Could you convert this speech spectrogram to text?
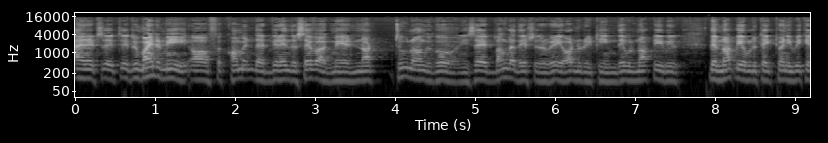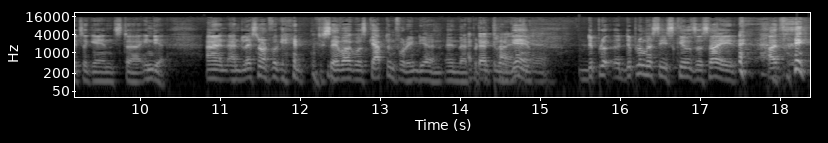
And it, it, it reminded me of a comment that Virendra Sehwag made not too long ago. And he said, Bangladesh is a very ordinary team. They will not be able, they'll not be able to take 20 wickets against uh, India. And, and let's not forget, Sehwag was captain for India in, in that At that particular time, game. yeah. Diplo- uh, diplomacy skills aside, I think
